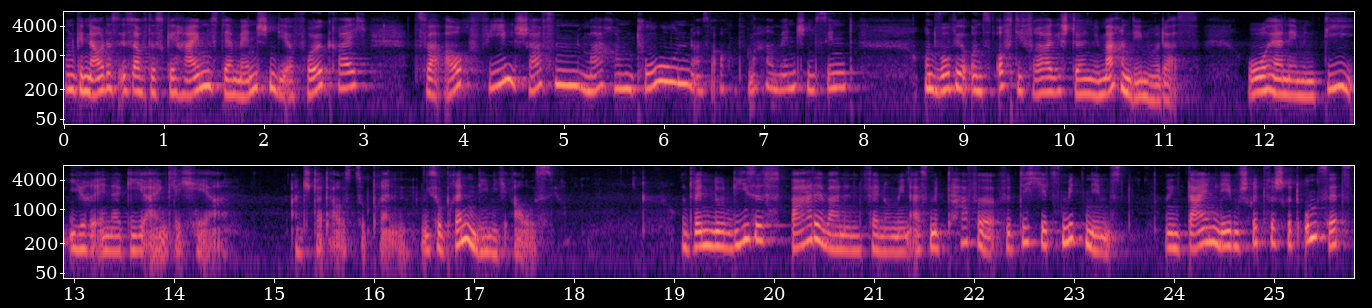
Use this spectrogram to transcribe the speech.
Und genau das ist auch das Geheimnis der Menschen, die erfolgreich zwar auch viel schaffen, machen, tun, also auch Machermenschen sind, und wo wir uns oft die Frage stellen, wie machen die nur das? Woher nehmen die ihre Energie eigentlich her, anstatt auszubrennen? Wieso brennen die nicht aus? Und wenn du dieses Badewannenphänomen als Metapher für dich jetzt mitnimmst und in dein Leben Schritt für Schritt umsetzt,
